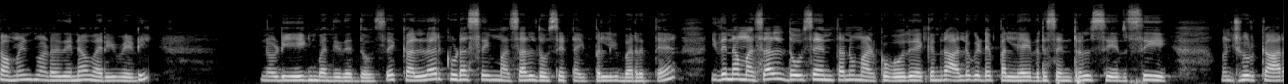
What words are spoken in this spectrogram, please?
ಕಮೆಂಟ್ ಮಾಡೋದನ್ನು ಮರಿಬೇಡಿ. ನೋಡಿ ಹೇಗೆ ಬಂದಿದೆ ದೋಸೆ. ಕಲ್ಲರ್ ಕೂಡ ಸೇಮ್ ಮಸಾಲೆ ದೋಸೆ ಟೈಪಲ್ಲಿ ಬರುತ್ತೆ. ಇದನ್ನು ಮಸಾಲೆ ದೋಸೆ ಅಂತಲೂ ಮಾಡ್ಕೋಬೋದು. ಯಾಕಂದರೆ ಆಲೂಗಡ್ಡೆ ಪಲ್ಯ ಇದ್ರೆ ಸೆಂಟ್ರಲ್ ಸೇರಿಸಿ ಒಂಚೂರು ಖಾರ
